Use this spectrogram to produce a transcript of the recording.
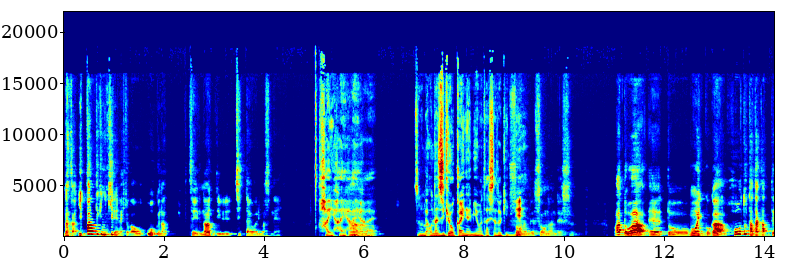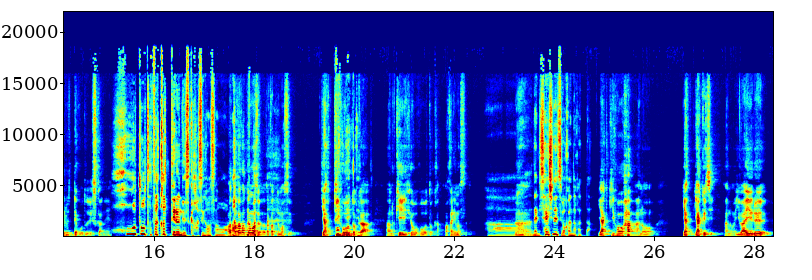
なんか一般的に綺麗な人が多多くなっているなっていう実態はありますね。はいはいはいはい。うんそのね、同じ業界内見渡したときにねそうな。んです、そうなんです。あとは、えっ、と、もう一個が、法と戦ってるってことですかね。法と戦ってるんですか、長谷川さんあ、は。戦ってますよ、戦ってますよ。薬機法とか、あの、景標法とか、わかります？ああ、うん何？最初のやつ分かんなかった。薬機法は、あの、薬薬事。あの、いわゆる、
